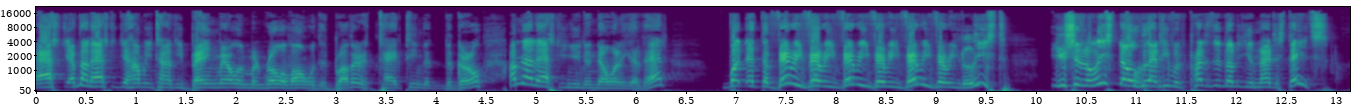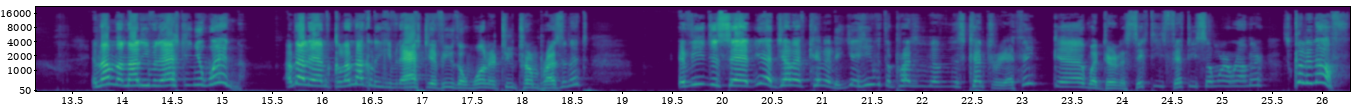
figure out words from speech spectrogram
ask. I'm not asking you how many times he banged Marilyn Monroe along with his brother, tag team the, the girl. I'm not asking you to know any of that. But at the very, very, very, very, very, very least, you should at least know that he was president of the United States. And I'm not even asking you when. I'm not. I'm not going to even ask you if he was a one or two term president. If you just said, yeah, John F. Kennedy, yeah, he was the president of this country. I think, uh, what, during the 60s, 50s, somewhere around there? It's good enough.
